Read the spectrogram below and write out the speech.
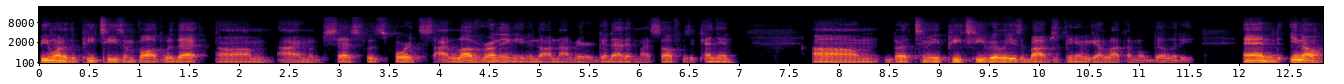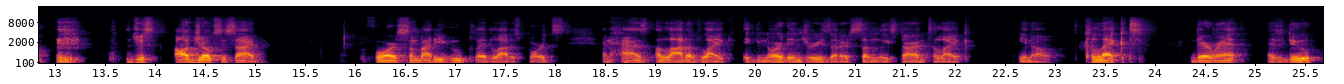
be one of the PTs involved with that. Um, I'm obsessed with sports. I love running, even though I'm not very good at it myself as a Kenyan. Um, but to me, PT really is about just being able to get a lot of mobility. And you know, just all jokes aside, for somebody who played a lot of sports and has a lot of like ignored injuries that are suddenly starting to like, you know, collect their rent as due.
